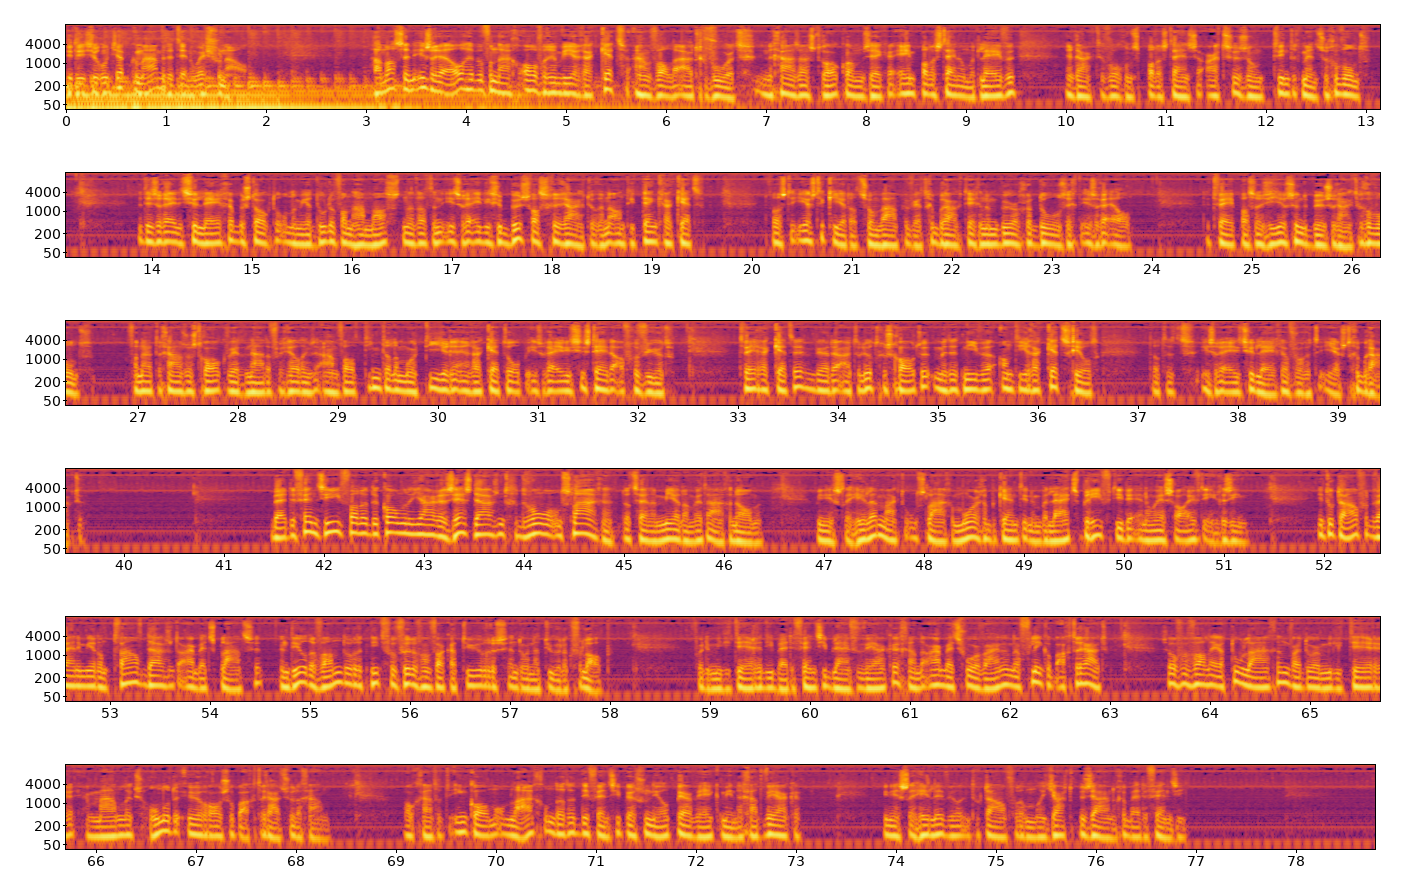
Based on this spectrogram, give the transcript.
Dit is Jeroen Tjepkema met het NOS Journaal. Hamas en Israël hebben vandaag over en weer raketaanvallen uitgevoerd. In de Gazastrook kwam zeker één Palestijn om het leven... en raakte volgens Palestijnse artsen zo'n 20 mensen gewond. Het Israëlische leger bestookte onder meer doelen van Hamas... nadat een Israëlische bus was geraakt door een antitankraket. Het was de eerste keer dat zo'n wapen werd gebruikt tegen een burgerdoel, zegt Israël. De twee passagiers in de bus raakten gewond. Vanuit de Gazastrook werden na de vergeldingsaanval tientallen mortieren en raketten op Israëlische steden afgevuurd. Twee raketten werden uit de lucht geschoten met het nieuwe anti-raketschild dat het Israëlische leger voor het eerst gebruikte. Bij Defensie vallen de komende jaren 6000 gedwongen ontslagen. Dat zijn er meer dan werd aangenomen. Minister Hille maakt de ontslagen morgen bekend in een beleidsbrief die de NOS al heeft ingezien. In totaal verdwijnen meer dan 12.000 arbeidsplaatsen, een deel daarvan door het niet vervullen van vacatures en door natuurlijk verloop. Voor de militairen die bij Defensie blijven werken gaan de arbeidsvoorwaarden er flink op achteruit. Zo vervallen er toelagen waardoor militairen er maandelijks honderden euro's op achteruit zullen gaan. Ook gaat het inkomen omlaag omdat het defensiepersoneel per week minder gaat werken. Minister Hille wil in totaal voor een miljard bezuinigen bij Defensie.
